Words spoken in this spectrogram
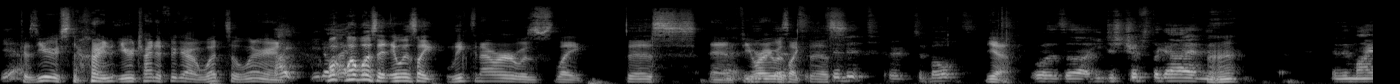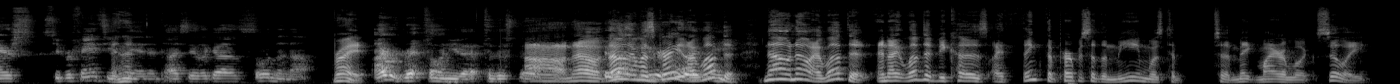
yeah. because you were starting you were trying to figure out what to learn. I, you know, what I, what was it? It was like Lichtenauer was like this and uh, Fiore the- was like T- this. Tibbet or Tibolt Yeah. was uh, he just trips the guy and then, Uh-huh. and then Meyer's super fancy at And the then- end and ties the other guy's sword in the knot. Right. I regret telling you that to this day. Oh no, no, I- it was great. I loved me. it. No, no, I loved it, and I loved it because I think the purpose of the meme was to to make Meyer look silly,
